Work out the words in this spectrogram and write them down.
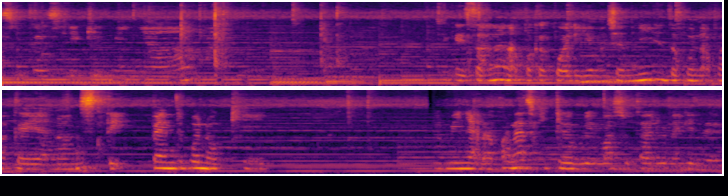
masukkan sedikit minyak tak kisahlah nak pakai kuali yang macam ni ataupun nak pakai yang non stick pan tu pun ok minyak dah panas kita boleh masukkan adunan kita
